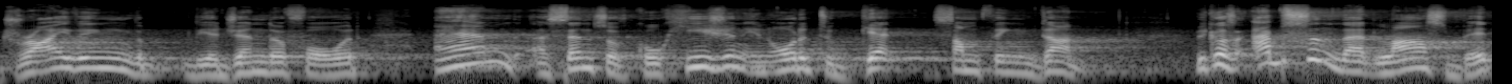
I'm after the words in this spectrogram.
driving the, the agenda forward, and a sense of cohesion in order to get something done. Because absent that last bit,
